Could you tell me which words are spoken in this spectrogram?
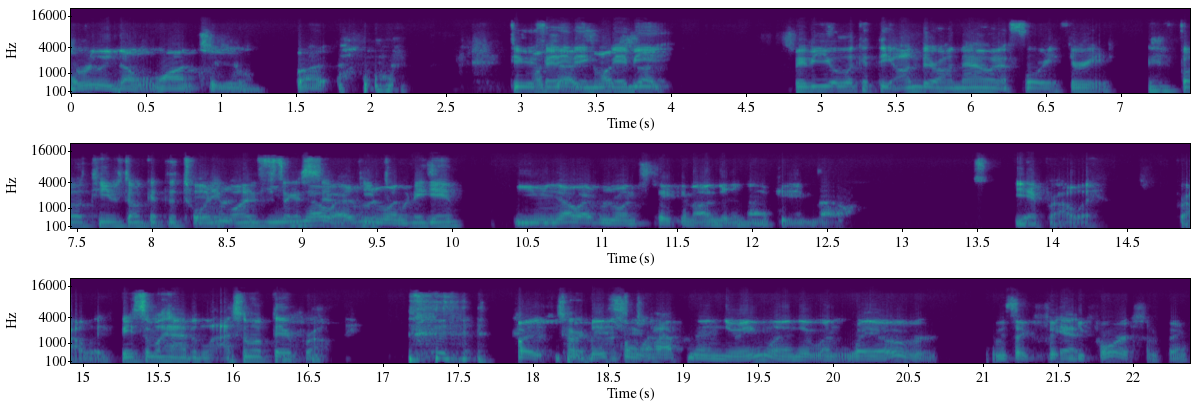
I really don't want to. But Dude, if as- anything, maybe as- maybe you'll look at the under on that one at 43. Both teams don't get the 21. If it's like a you know 17 20 game. you know everyone's taking under in that game, though. Yeah, probably. Probably. Based on what happened last time up there, probably. But based on what happened in New England, it went way over. It was like 54 or something.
